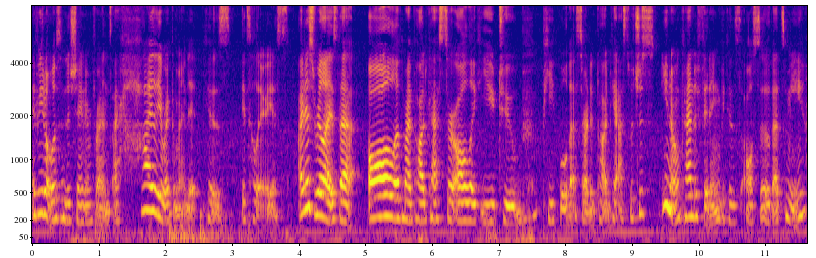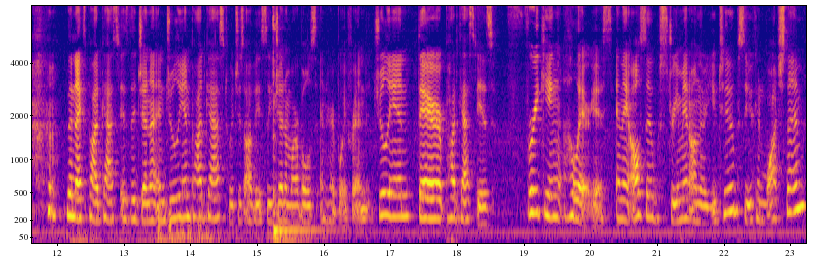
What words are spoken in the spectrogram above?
If you don't listen to Shane and Friends, I highly recommend it because it's hilarious. I just realized that all of my podcasts are all like YouTube people that started podcasts, which is, you know, kind of fitting because also that's me. the next podcast is the Jenna and Julien podcast, which is obviously Jenna Marbles and her boyfriend Julien. Their podcast is freaking hilarious. And they also stream it on their YouTube so you can watch them.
